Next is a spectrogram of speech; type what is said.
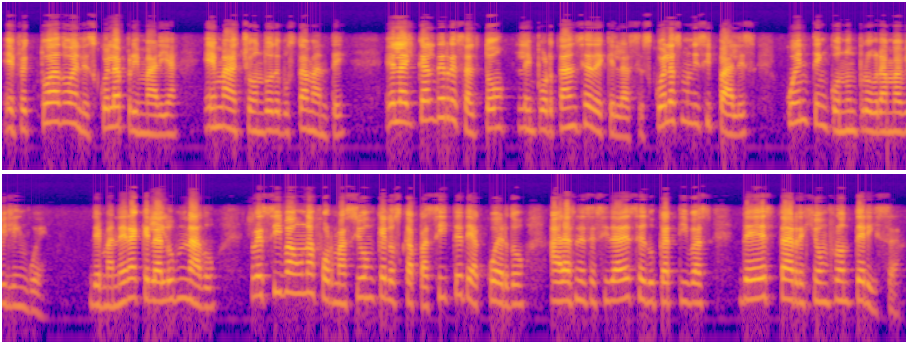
efectuado en la escuela primaria Emma Achondo de Bustamante, el alcalde resaltó la importancia de que las escuelas municipales cuenten con un programa bilingüe, de manera que el alumnado reciba una formación que los capacite de acuerdo a las necesidades educativas de esta región fronteriza.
